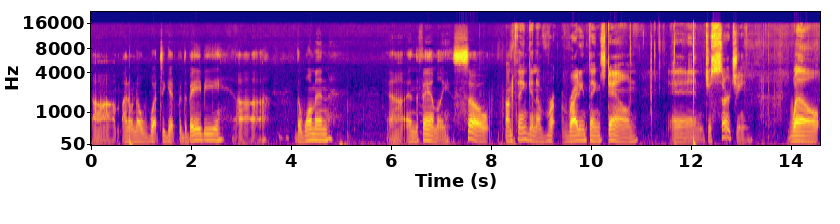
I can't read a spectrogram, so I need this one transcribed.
Um, I don't know what to get for the baby, uh, the woman, uh, and the family. So, I'm thinking of writing things down and just searching. Well,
